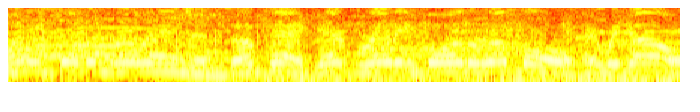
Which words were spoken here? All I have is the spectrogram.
27 Merlin engines. Okay, get ready for the rumble. Here we go.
